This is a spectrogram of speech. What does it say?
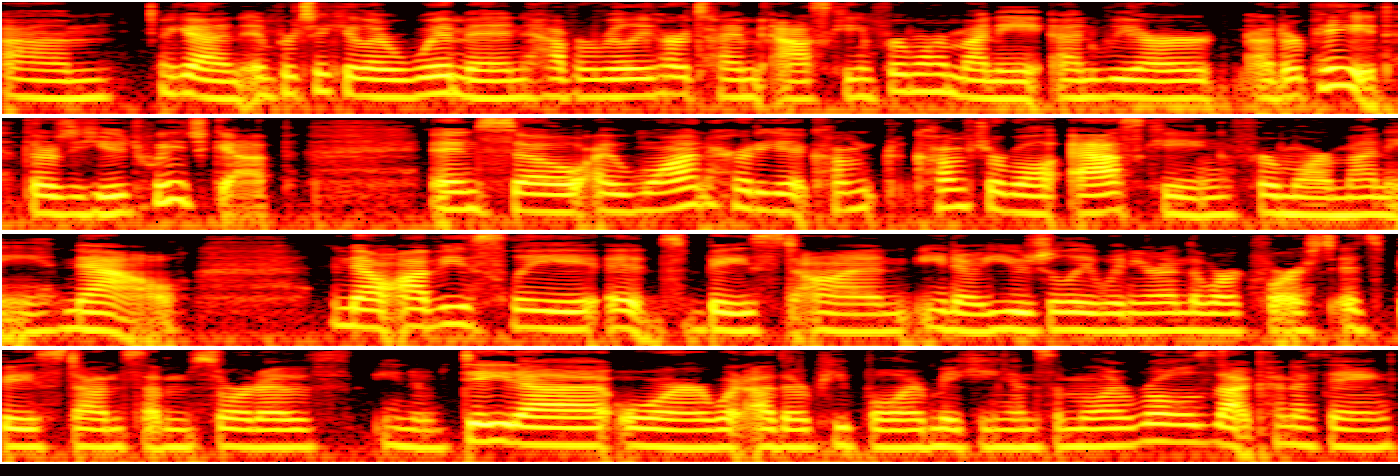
um, again, in particular, women have a really hard time asking for more money and we are underpaid. There's a huge wage gap. And so I want her to get com- comfortable asking for more money now. Now, obviously, it's based on, you know, usually when you're in the workforce, it's based on some sort of, you know, data or what other people are making in similar roles, that kind of thing.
